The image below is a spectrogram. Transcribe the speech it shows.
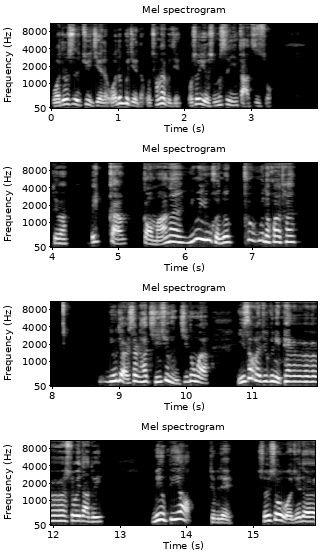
我都是拒接的，我都不接的，我从来不接。我说有什么事情打字说，对吧？哎，搞搞嘛呢？因为有很多客户的话，他有点事儿，他情绪很激动啊，一上来就跟你啪啪啪啪啪啪说一大堆，没有必要，对不对？所以说，我觉得，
